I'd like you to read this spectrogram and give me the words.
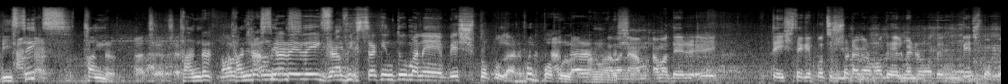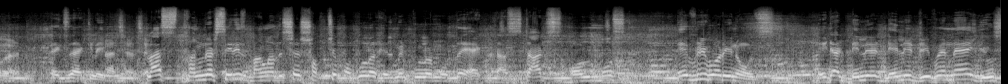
D six thunder আচ্ছা আচ্ছা। থান্ডার থান্ডার থান্ডারের এই গ্রাফিক্সটা কিন্তু মানে বেশ পপুলার খুব পপুলার বাংলাদেশে। মানে আম- আমাদের তেইশ থেকে পঁচিশশো টাকার মধ্যে হেলমেটের মধ্যে বেশ পপুলার এক্স্যাক্টলি আচ্ছা, আচ্ছা। প্লাস থান্ডার সিরিজ বাংলাদেশের সবচেয়ে পপুলার হেলমেটগুলোর মধ্যে একটা। স্টার্টস অলমোস্ট এভরিবডি নোজ এটা ডেলি ডেলি ড্রিভেনে ইউজ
